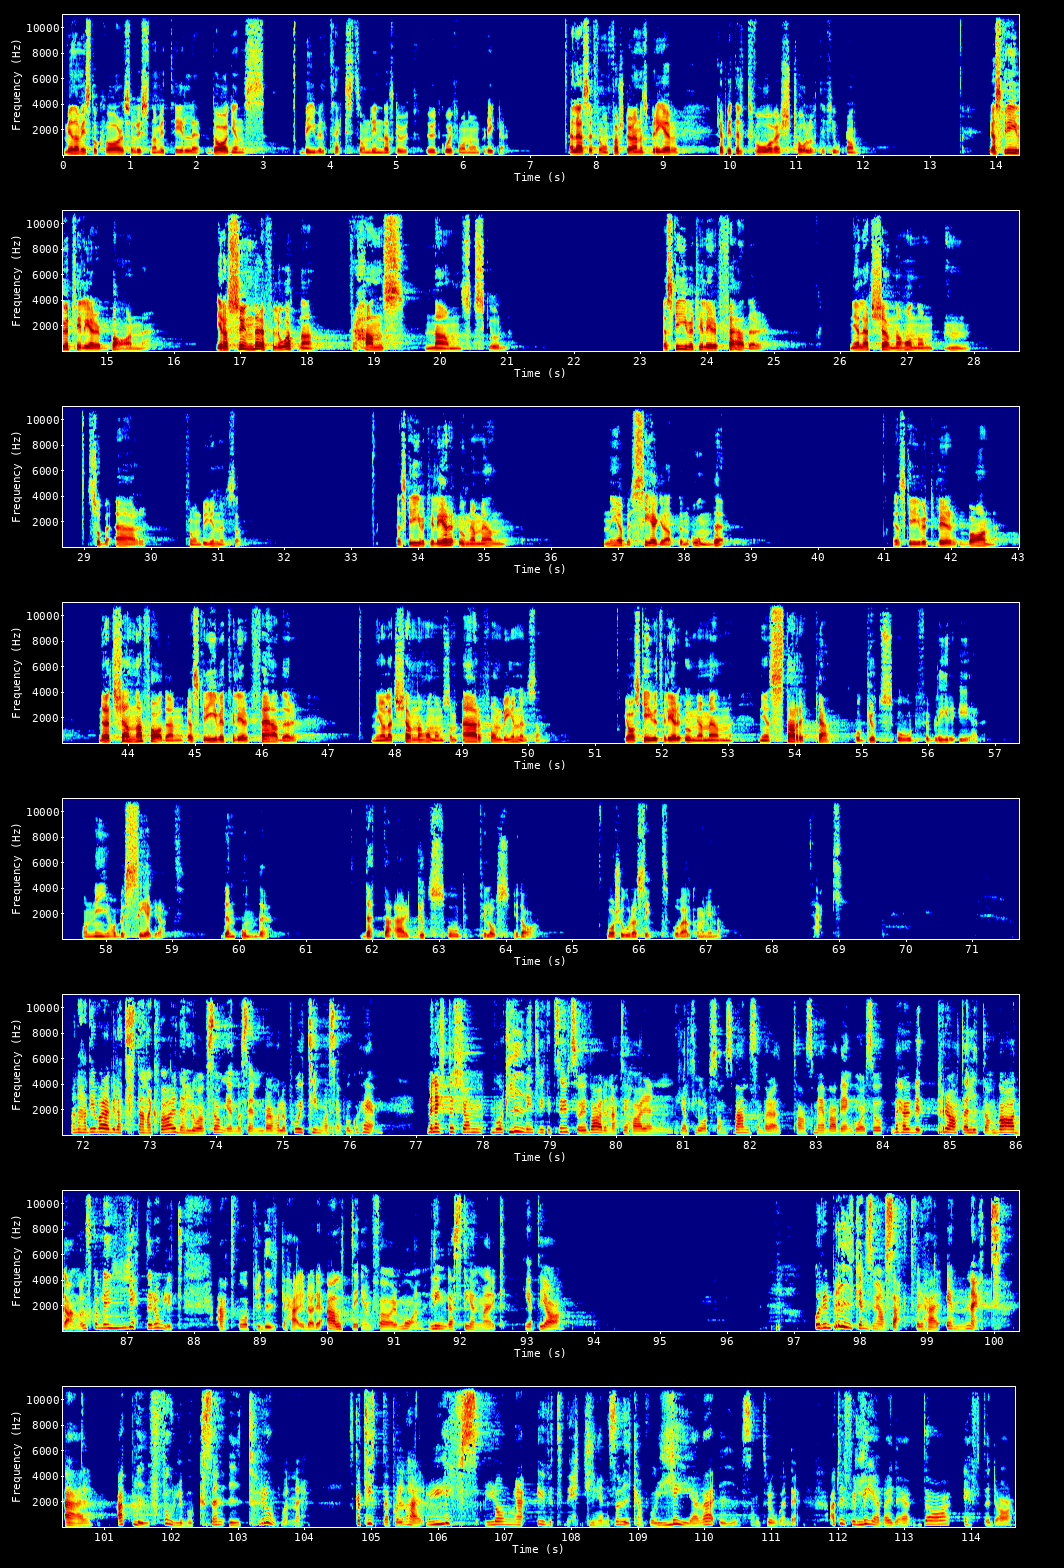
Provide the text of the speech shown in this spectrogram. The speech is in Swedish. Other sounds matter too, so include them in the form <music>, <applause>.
Medan vi står kvar så lyssnar vi till dagens bibeltext som Linda ska utgå ifrån när hon predikar. Jag läser från första Johannes brev kapitel 2, vers 12 till 14. Jag skriver till er barn. Era synder är förlåtna för hans namns skull. Jag skriver till er fäder. Ni har lärt känna honom som är från begynnelsen. Jag skriver till er unga män. Ni har besegrat den onde. Jag skriver till er barn. Ni har lärt känna Fadern. Jag skriver till er fäder. Ni har lärt känna honom som är från begynnelsen. Jag har skrivit till er unga män. Ni är starka och Guds ord förblir er. Och ni har besegrat den onde. Detta är Guds ord till oss idag. Varsågoda sitt och välkommen Linda. Tack. Man hade ju bara velat stanna kvar i den lovsången och sen bara hålla på i timmar och sen få gå hem. Men eftersom vårt liv inte riktigt ser ut så i vardagen att vi har en helt lovsångsband som bara tar oss med var vi än går så behöver vi prata lite om vardagen och det ska bli jätteroligt att få predika här idag. Det är alltid en förmån. Linda Stenmark heter jag. Och rubriken som jag har sagt för det här ämnet är att bli fullvuxen i tron ska titta på den här livslånga utvecklingen som vi kan få leva i som troende. Att vi får leva i det dag efter dag.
